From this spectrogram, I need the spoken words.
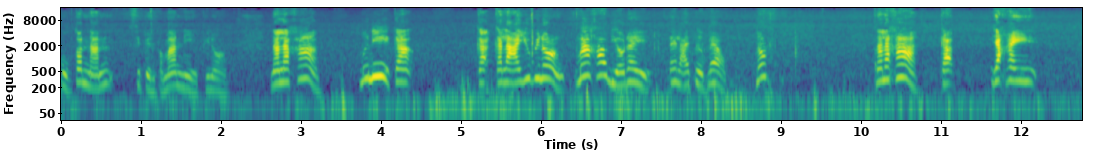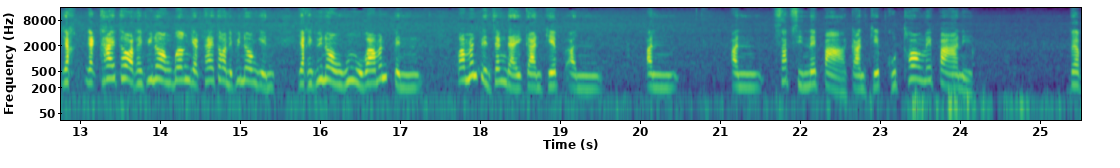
ปลูกต้นนั้นสิเป็นประมาณนี้พี่น้องนั่นแหละค่ะมื้อนี้กะกะกะลายอยู่พี่น้อง มาข้าวเดียวได้ได้หลายเติบแล้วเนาะนั่นแหละค่ะกะอยากให้อยากอยากถ่ายทอดให้พี่น้องเบิ้งอยากถ่ายทอดให้พี่น้องเห็น อยากให้พี่น้องหูว่ามันเป็นว่ามันเป็นจังใดการเก็บอันอันอันทรัพย์สินในป่า การเก็บขุดท่องในป่านี่แบบ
